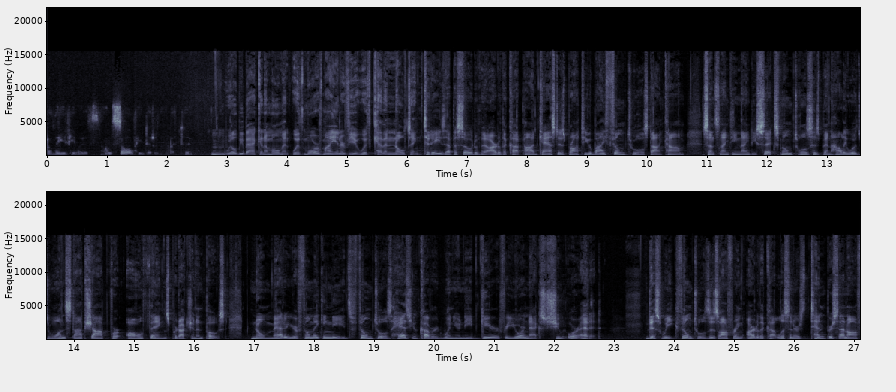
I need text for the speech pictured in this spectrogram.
believe he was on Soul. He did a little bit too. Mm. We'll be back in a moment with more of my interview with Kevin Nolting. Today's episode of the Art of the Cut podcast is brought to you by FilmTools.com. Since 1996, FilmTools has been Hollywood's one stop shop for all things production and post. No matter your filmmaking needs, FilmTools has you covered when you need gear for your next shoot or edit. This week, Film Tools is offering Art of the Cut listeners 10% off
